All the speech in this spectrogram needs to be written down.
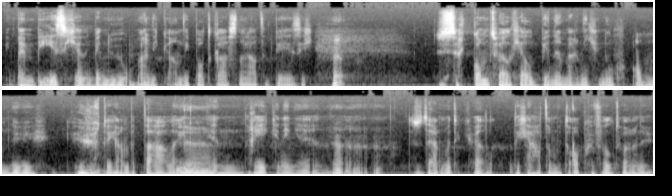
ik ben bezig en ik ben nu ook aan die, aan die podcast nog altijd bezig. Ja. Dus er komt wel geld binnen, maar niet genoeg om nu huur te gaan betalen en, Ja. en rekeningen. En, Ja, dus daar moet ik wel, de gaten moeten opgevuld worden nu.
